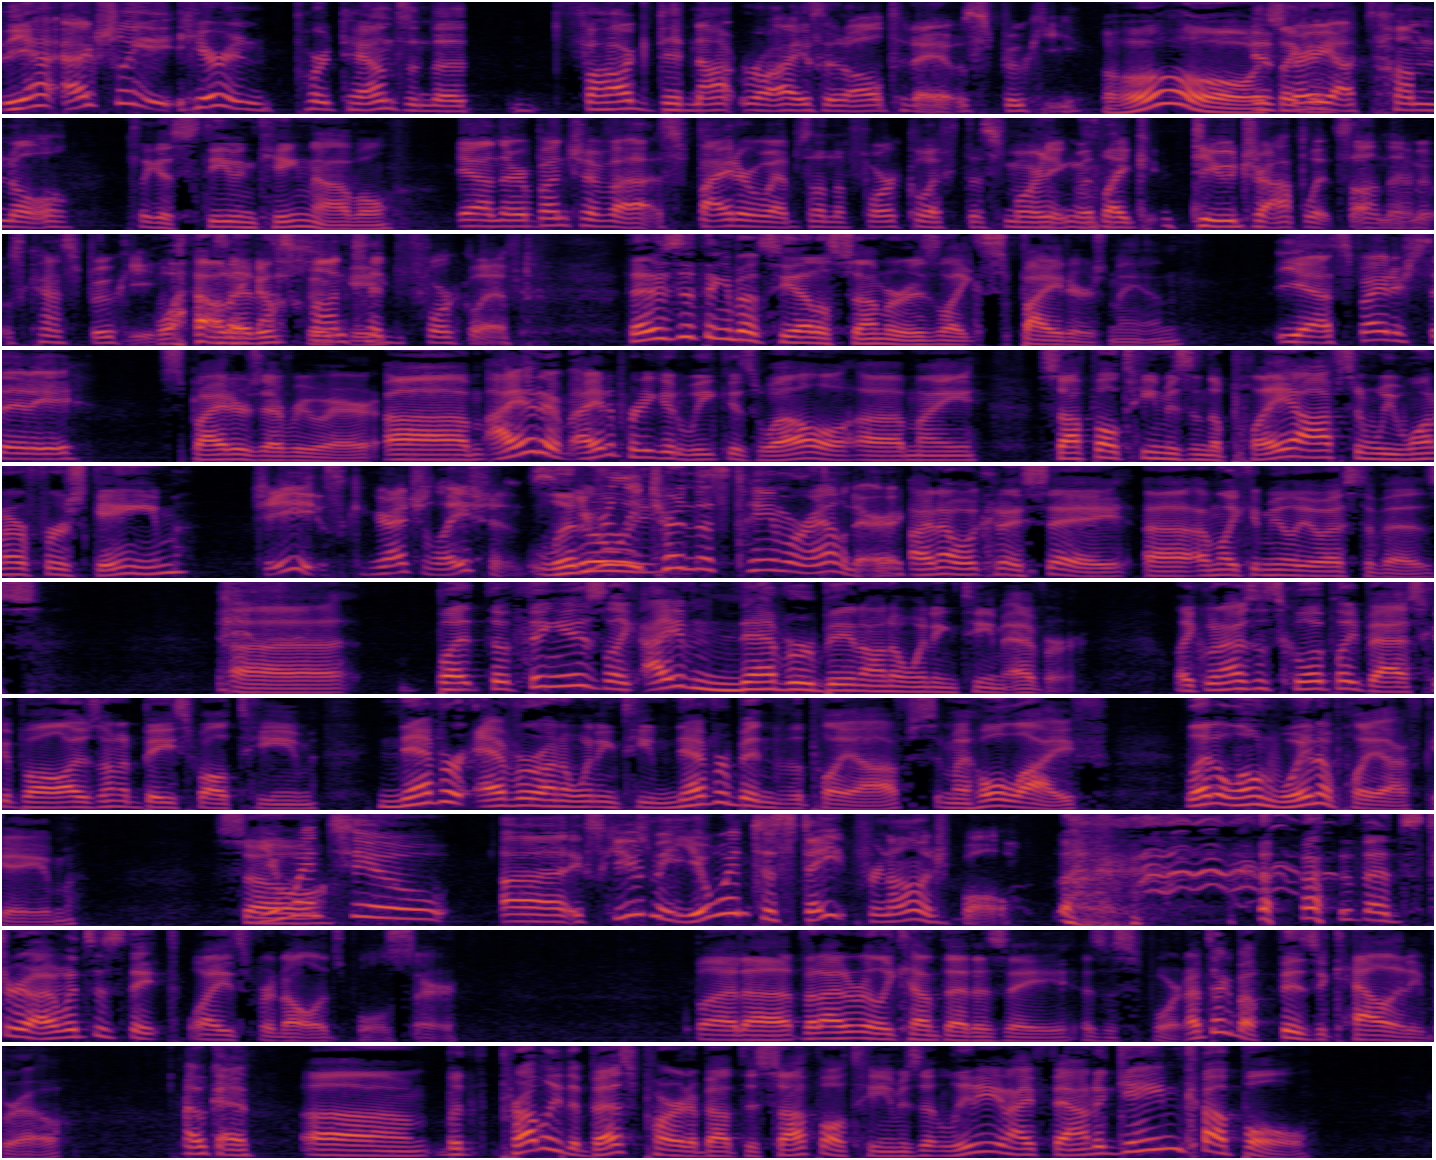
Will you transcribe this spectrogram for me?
Yeah, actually, here in Port Townsend, the fog did not rise at all today. It was spooky. Oh, It's, it's, like very a, autumnal. it's like a Stephen King novel. Yeah, and there were a bunch of uh, spider webs on the forklift this morning with like dew droplets on them. It was kind of spooky. Wow, it was like is a spooky. haunted forklift. That is the thing about Seattle summer is like spiders, man. Yeah, Spider City. Spiders everywhere. Um, I had a I had a pretty good week as well. Uh, my softball team is in the playoffs, and we won our first game. Jeez, congratulations! you Literally- really turned this team around, Eric. I know. What can I say? Uh, I'm like Emilio Estevez. But the thing is, like, I have never been on a winning team ever. Like when I was in school, I played basketball. I was on a baseball team. Never ever on a winning team. Never been to the playoffs in my whole life. Let alone win a playoff game. So You went to, uh, excuse me, you went to state for Knowledge Bowl. That's true. I went to state twice for Knowledge Bowl, sir. But uh, but I don't really count that as a as a sport. I'm talking about physicality, bro. Okay. Um, but probably the best part about this softball team is that Lydia and I found a game couple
